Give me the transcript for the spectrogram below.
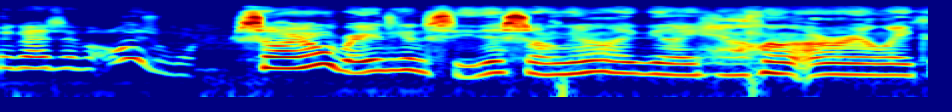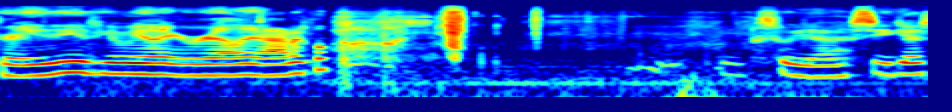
So guys, I've always wondered. So I know Braden's gonna see this, so I'm gonna like be like really crazy. It's gonna be like really radical. So yeah, see you guys.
